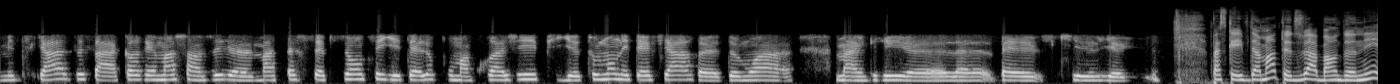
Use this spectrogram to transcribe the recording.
médical, tu sais, ça a carrément changé ma perception. Tu sais, il était là pour m'encourager, puis tout le monde était fier de moi malgré le, ben, ce qu'il y a eu. Parce qu'évidemment, tu as dû abandonner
